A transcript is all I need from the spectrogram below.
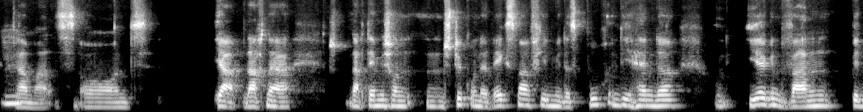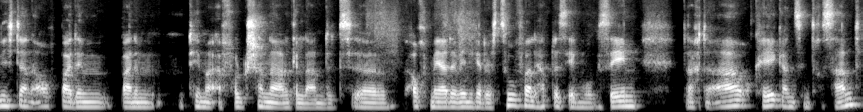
mhm. damals. Und ja, nach einer, nachdem ich schon ein Stück unterwegs war, fiel mir das Buch in die Hände und irgendwann bin ich dann auch bei dem, bei dem Thema Erfolgsjournal gelandet. Äh, auch mehr oder weniger durch Zufall, habe das irgendwo gesehen, dachte, ah, okay, ganz interessant.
